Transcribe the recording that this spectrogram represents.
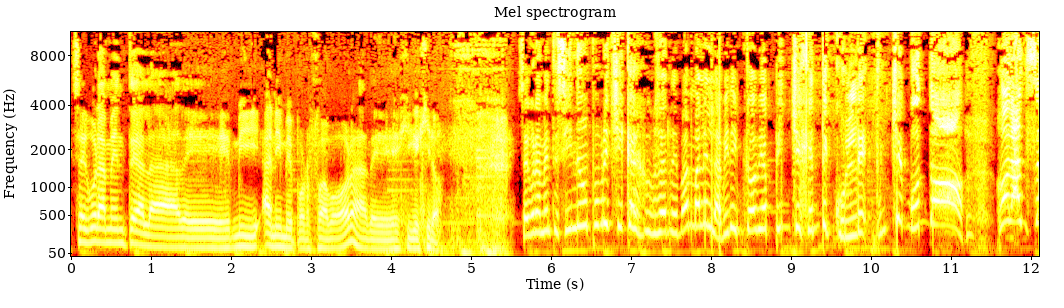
Seguramente a la de mi anime, por favor, a de Higehiro. Seguramente sí, no, pobre chica, o sea, le va mal en la vida y todavía pinche gente culé, pinche mundo. ¡Jódanse!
